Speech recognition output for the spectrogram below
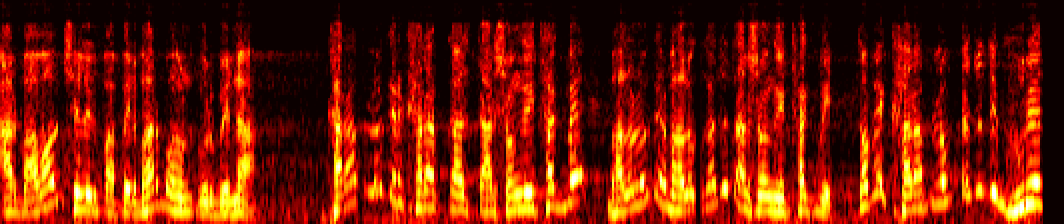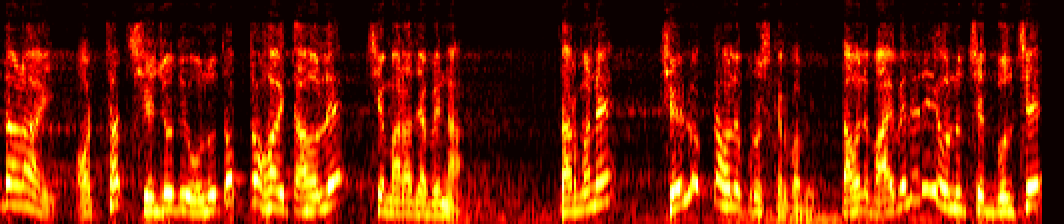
আর বাবাও ছেলের পাপের ভার বহন করবে না। খারাপ লোকের খারাপ কাজ তার সঙ্গেই থাকবে, ভালো লোকের ভালো কাজও তার সঙ্গেই থাকবে। তবে খারাপ লোকটা যদি ঘুরে দাঁড়ায়, অর্থাৎ সে যদি অনুতপ্ত হয় তাহলে সে মারা যাবে না। তার মানে সে লোক তাহলে পুরস্কার পাবে। তাহলে বাইবেলের এই অনুচ্ছেদ বলছে,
